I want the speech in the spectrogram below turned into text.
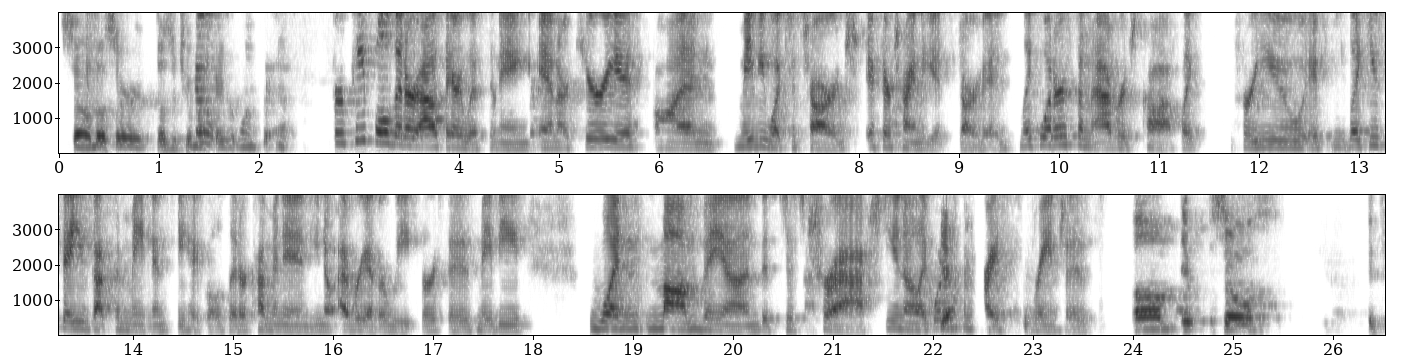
So those are those are two of my favorite ones right now. For people that are out there listening and are curious on maybe what to charge if they're trying to get started, like what are some average costs? Like for you, if like you say you've got some maintenance vehicles that are coming in, you know, every other week versus maybe one mom van that's just trashed, you know, like what Yeah. are some price ranges? Um, it, so it's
